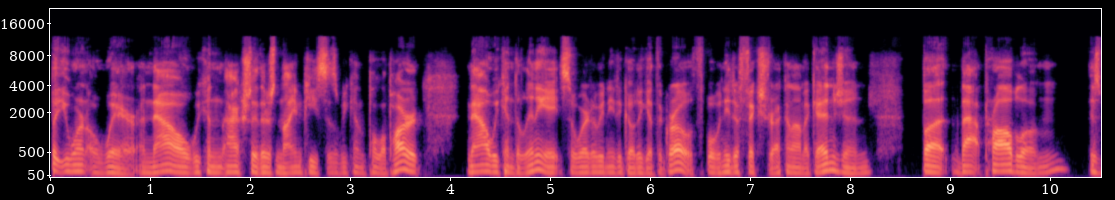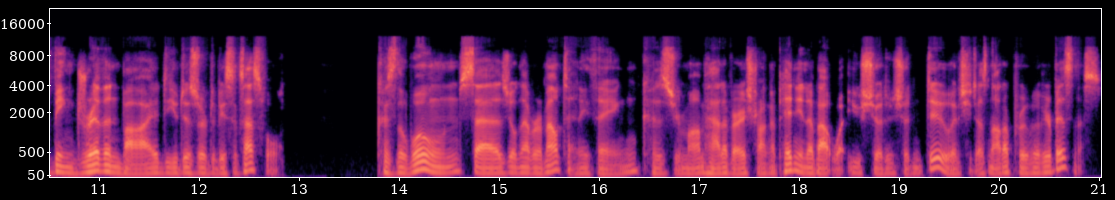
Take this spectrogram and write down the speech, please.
but you weren't aware. And now we can actually there's nine pieces we can pull apart. Now we can delineate so where do we need to go to get the growth? Well, we need to fix your economic engine, but that problem is being driven by do you deserve to be successful? because the wound says you'll never amount to anything because your mom had a very strong opinion about what you should and shouldn't do, and she does not approve of your business.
